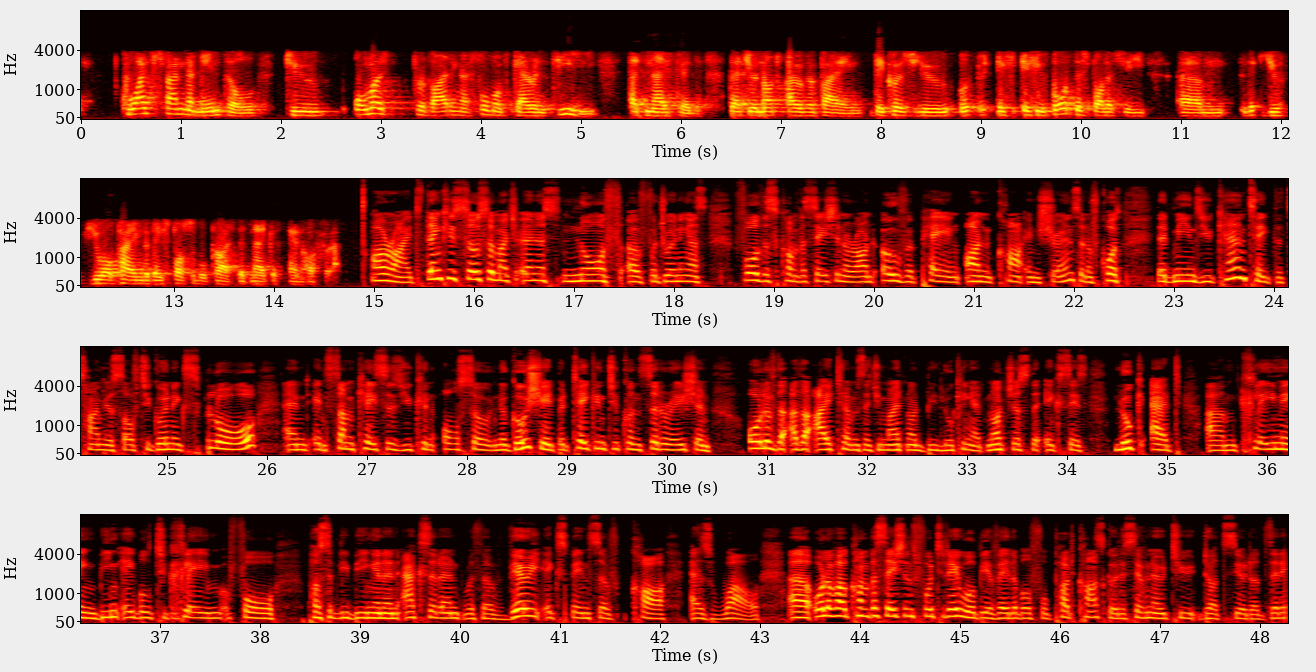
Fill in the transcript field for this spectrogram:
quite fundamental to almost providing a form of guarantee at Naked that you're not overpaying because you, if if you bought this policy, um, you you are paying the best possible price that Naked can offer. All right. Thank you so, so much, Ernest North, uh, for joining us for this conversation around overpaying on car insurance. And of course, that means you can take the time yourself to go and explore. And in some cases, you can also negotiate, but take into consideration all of the other items that you might not be looking at, not just the excess. Look at um, claiming, being able to claim for possibly being in an accident with a very expensive car as well. Uh, all of our conversations for today will be available for podcast. Go to 702.co.za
